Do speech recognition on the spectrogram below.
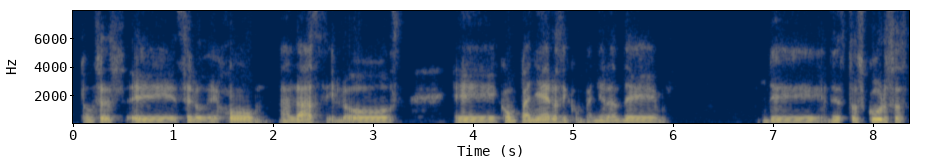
Entonces, eh, se lo dejo a las y los eh, compañeros y compañeras de, de, estos cursos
